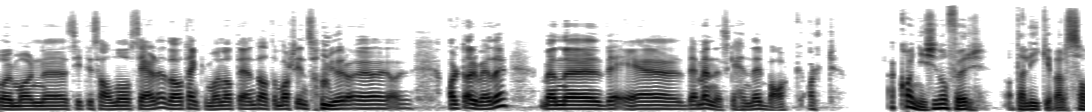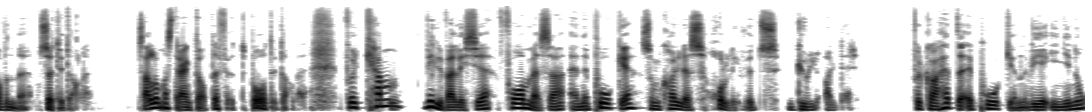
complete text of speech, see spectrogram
når man uh, sitter i salen og ser det. Da tenker man at det er en datamaskin som gjør alt arbeidet, men det er, det er menneskehender bak alt. Jeg kan ikke noe for at jeg likevel savner 70-tallet selv om jeg strengt tatt er født på 80-tallet. For hvem vil vel ikke få med seg en epoke som kalles Hollywoods gullalder? For hva heter epoken vi er inne i nå?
